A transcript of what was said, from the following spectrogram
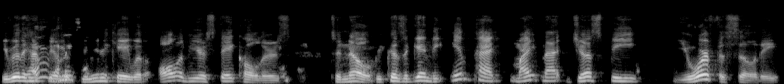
you really have No, to be able to sense. communicate with all of your stakeholders to know because again, the impact might not just be your facility;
